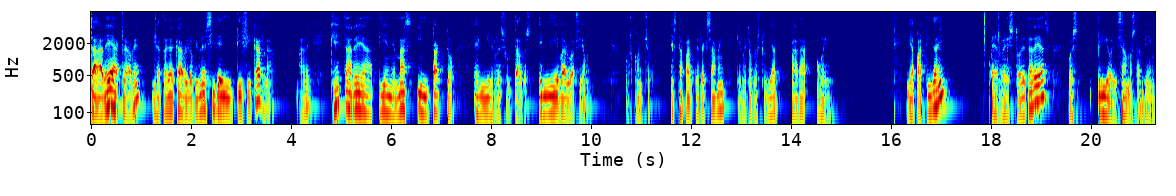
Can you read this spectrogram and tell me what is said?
tarea clave, y la tarea clave lo primero es identificarla, ¿vale? ¿Qué tarea tiene más impacto en mis resultados, en mi evaluación? Pues concho, esta parte del examen que me toca estudiar para hoy. Y a partir de ahí, el resto de tareas, pues priorizamos también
